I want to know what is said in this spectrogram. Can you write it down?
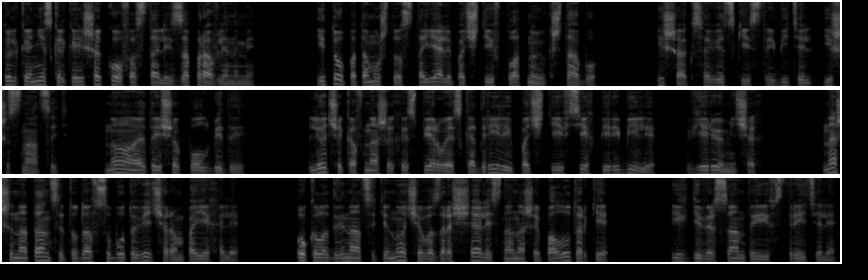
Только несколько ишаков остались заправленными. И то потому, что стояли почти вплотную к штабу. Ишак — советский истребитель И-16. Но это еще полбеды. Летчиков наших из первой эскадрильи почти всех перебили в Еремичах. Наши на танцы туда в субботу вечером поехали. Около 12 ночи возвращались на нашей полуторке, их диверсанты и встретили.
